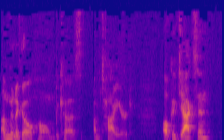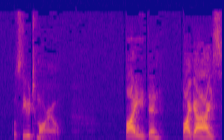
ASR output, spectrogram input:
I'm gonna go home because I'm tired. Okay, Jaxson. We'll see you tomorrow. Bye, Ethan. Bye, guys.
